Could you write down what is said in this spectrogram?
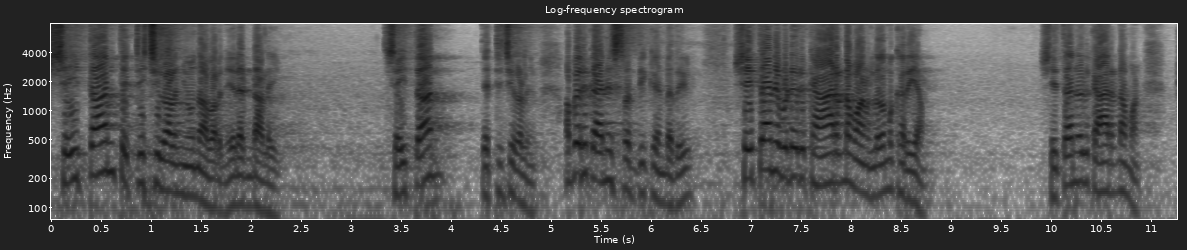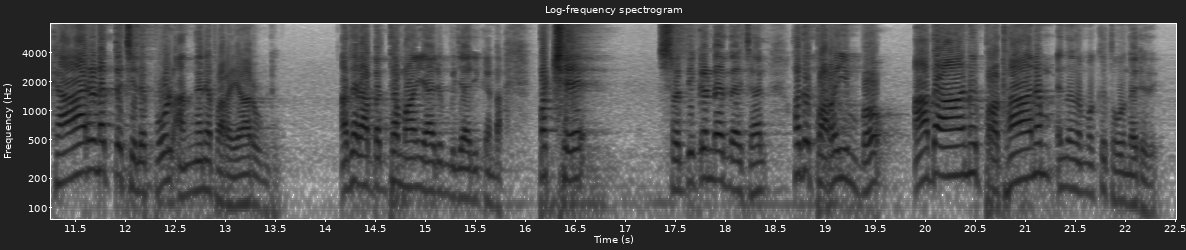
ഷെയ്ത്താൻ തെറ്റിച്ചു കളഞ്ഞു എന്നാ പറഞ്ഞു രണ്ടാളെയും. ഷെയ്ത്താൻ തെറ്റിച്ചു കളഞ്ഞു. അപ്പൊ ഒരു കാര്യം ശ്രദ്ധിക്കേണ്ടത് ഷെയ്ത്താൻ ഇവിടെ ഒരു കാരണമാണല്ലോ നമുക്കറിയാം. ഷെയ്ത്താൻ ഒരു കാരണമാണ്. കാരണത്തെ ചിലപ്പോൾ അങ്ങനെ പറയാറുണ്ട്. അതൊരബദ്ധമായി ആരും വിചാരിക്കേണ്ട. പക്ഷേ ശ്രദ്ധിക്കേണ്ടതെന്ന് എന്താ വെച്ചാൽ അത് പറയുമ്പോൾ അതാണ് പ്രധാനം എന്ന് നമുക്ക് തോന്നരുത്.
